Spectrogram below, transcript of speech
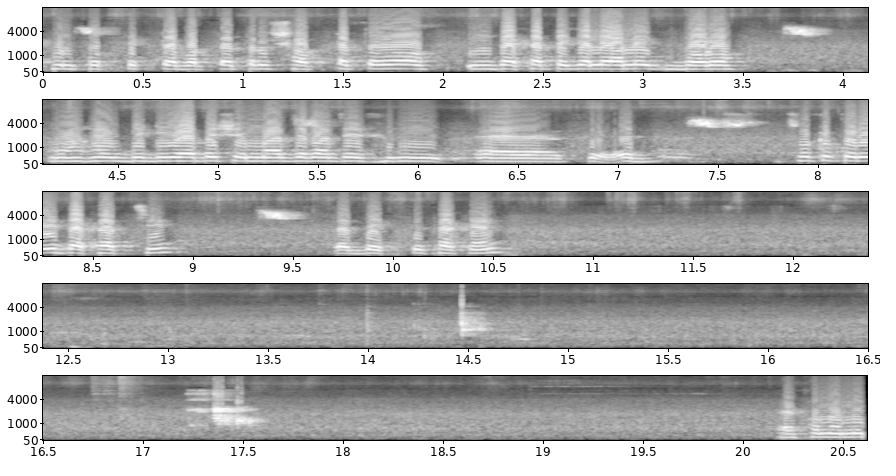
এখন প্রত্যেকটা বক্তা তো সবটা তো দেখাতে গেলে অনেক বড়। ভিডিও হবে সে মাঝে মাঝে ছোট করেই দেখাচ্ছি। তা দেখতে থাকেন। এখন আমি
